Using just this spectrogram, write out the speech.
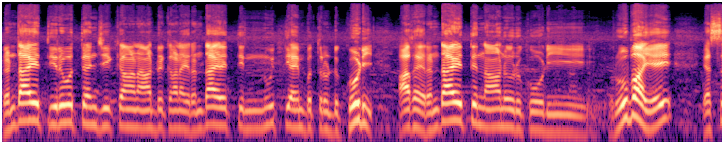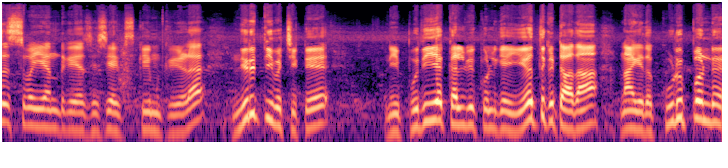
ரெண்டாயிரத்தி இருபத்தஞ்சுக்கான ஆண்டுக்கான ரெண்டாயிரத்தி நூற்றி ஐம்பத்தி ரெண்டு கோடி ஆக ரெண்டாயிரத்தி நானூறு கோடி ரூபாயை எஸ்எஸ்ஒய் என்ற எஸ்எஸ்ஐ ஸ்கீம் கீழே நிறுத்தி வச்சுட்டு நீ புதிய கல்விக் கொள்கையை ஏற்றுக்கிட்டாதான் நான் இதை கொடுப்பேன்னு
